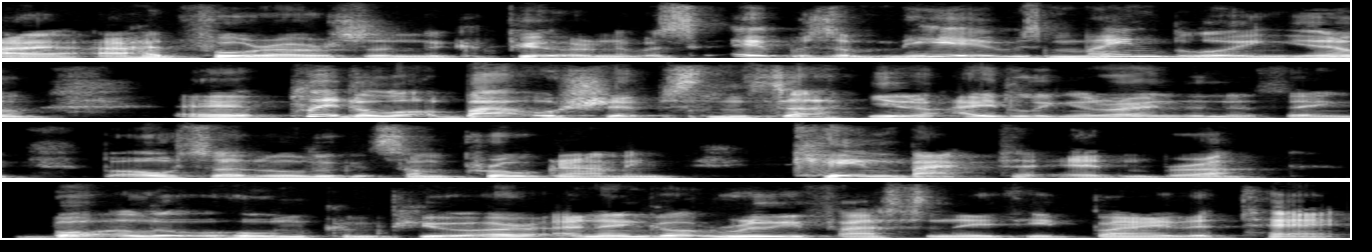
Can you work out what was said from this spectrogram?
I, I had four hours on the computer, and it was it was amazing. It was mind blowing. You know, uh, played a lot of battleships and you know idling around in the thing, but also had a look at some programming. Came back to Edinburgh, bought a little home computer, and then got really fascinated by the tech.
